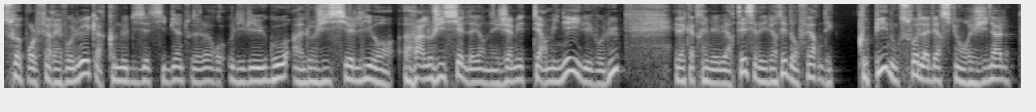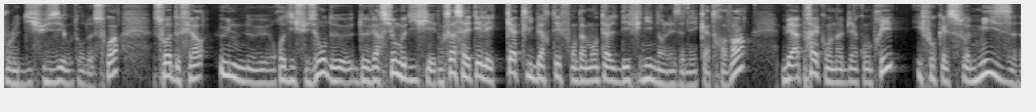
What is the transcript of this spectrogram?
soit pour le faire évoluer, car comme le disait si bien tout à l'heure Olivier Hugo, un logiciel libre, enfin un logiciel d'ailleurs n'est jamais terminé, il évolue. Et la quatrième liberté, c'est la liberté d'en faire des donc soit de la version originale pour le diffuser autour de soi, soit de faire une rediffusion de, de versions modifiées. Donc ça, ça a été les quatre libertés fondamentales définies dans les années 80. Mais après qu'on a bien compris, il faut qu'elles soient mises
